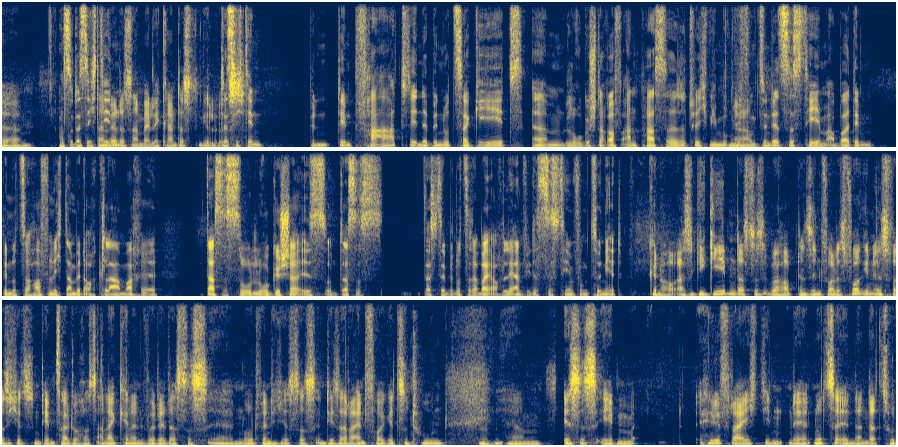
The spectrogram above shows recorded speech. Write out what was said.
ähm, also, dass ich dann wäre das am elegantesten gelöst. Dass ich den, den Pfad, den der Benutzer geht, ähm, logisch darauf anpasse, natürlich, wie, wie ja. funktioniert das System, aber dem Benutzer hoffentlich damit auch klar mache, dass es so logischer ist und dass es dass der Benutzer dabei auch lernt, wie das System funktioniert. Genau, also gegeben, dass das überhaupt ein sinnvolles Vorgehen ist, was ich jetzt in dem Fall durchaus anerkennen würde, dass das äh, notwendig ist, das in dieser Reihenfolge zu tun, mhm. ähm, ist es eben hilfreich, die, die NutzerInnen dann dazu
